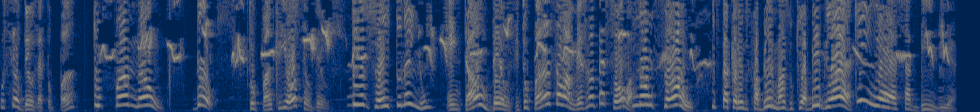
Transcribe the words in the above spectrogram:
O seu Deus é Tupã? Tupã não. Deus. Tupã criou seu Deus. De jeito nenhum. Então, Deus e Tupã são a mesma pessoa. Não são. Está querendo saber mais do que a Bíblia é? Quem é essa Bíblia?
